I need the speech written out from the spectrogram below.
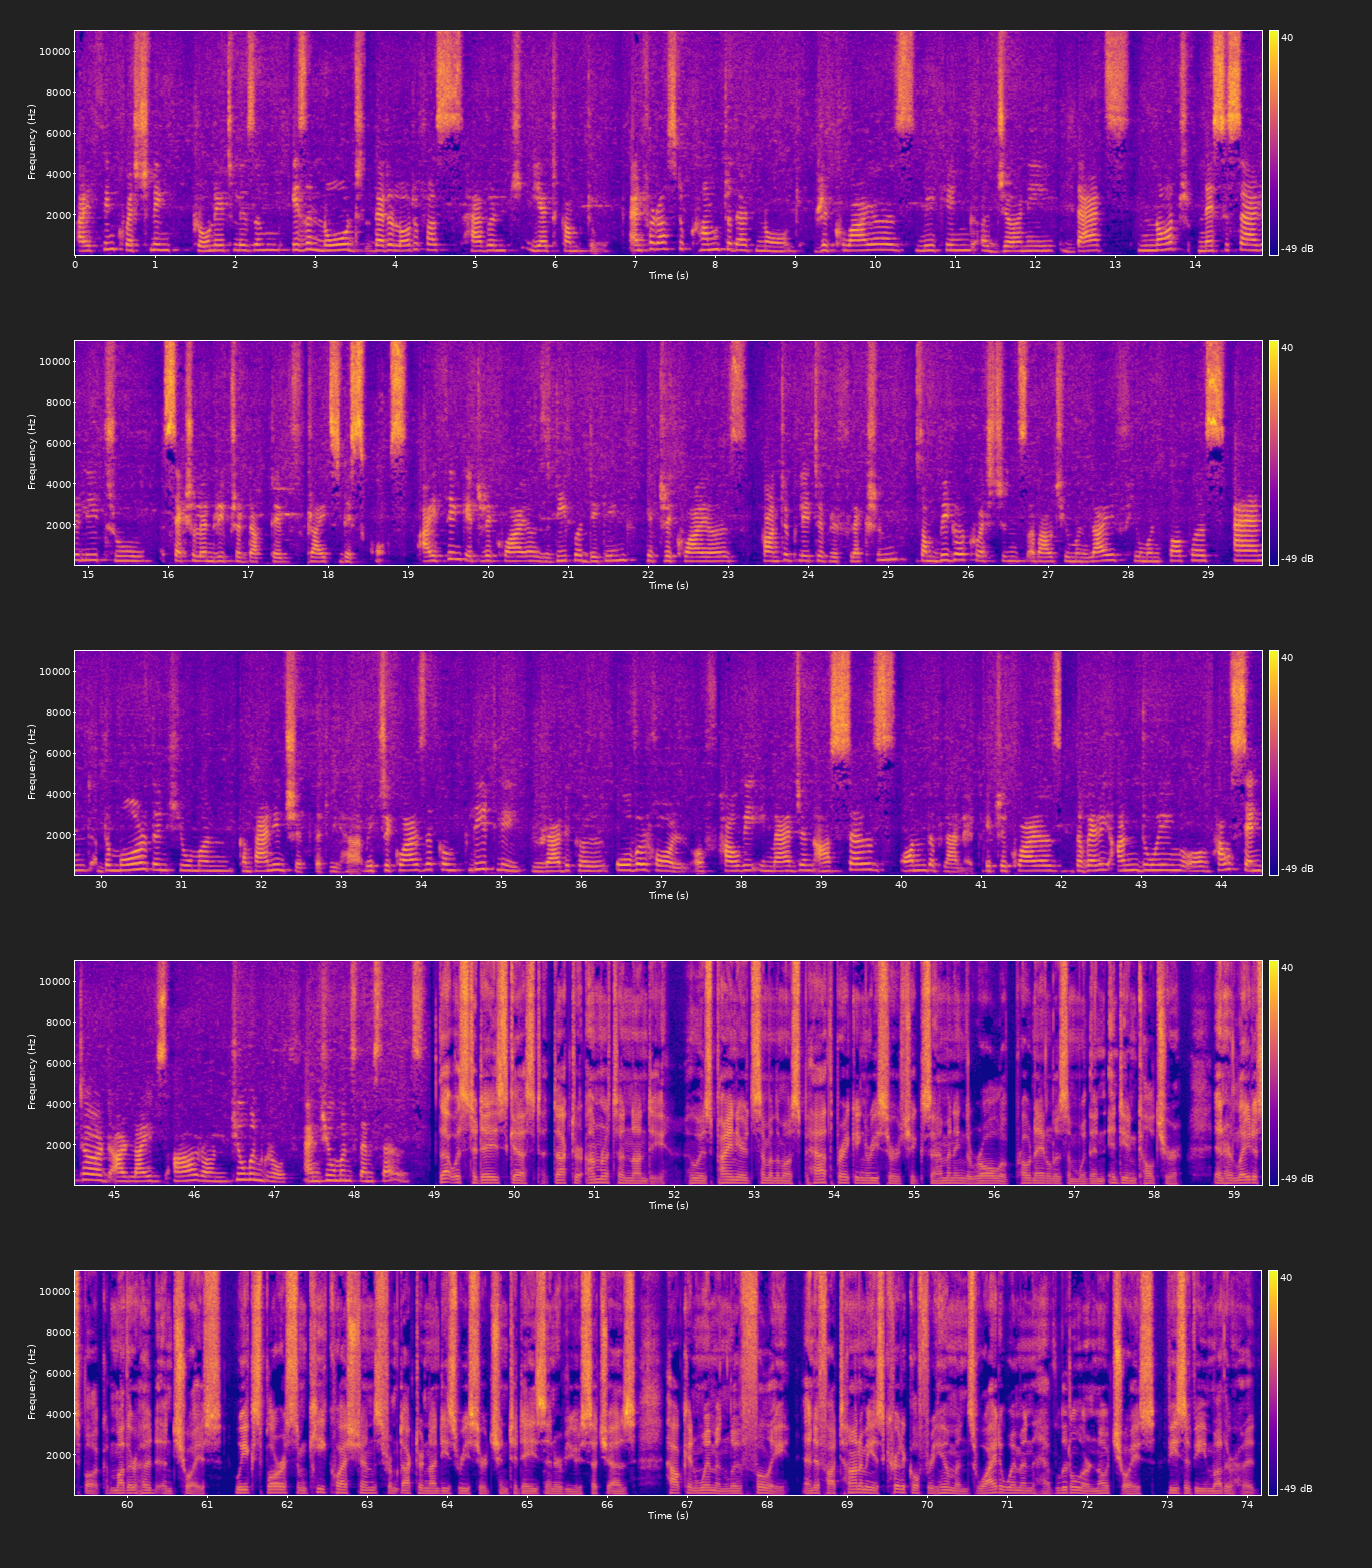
I think questioning pronatalism is a node that a lot of us haven't yet come to. And for us to come to that node requires making a journey that's not necessarily through sexual and reproductive rights discourse. I think it requires deeper digging. It requires contemplative reflection, some bigger questions about human life, human purpose, and the more than human companionship that we have. It requires a completely radical overhaul of how we imagine ourselves on the planet. It requires the very undoing of how centered our lives are on human growth and humans themselves. That was today's guest, Dr. Amrita Nandy, who has pioneered some of the most path breaking research examining the role of pronatalism within Indian culture. In her latest book, Motherhood and Choice, we explore some key questions from Dr. Nandy's research in today's interview, such as how can women live fully? And if autonomy is critical for humans, why do women have little or no choice vis a vis motherhood?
